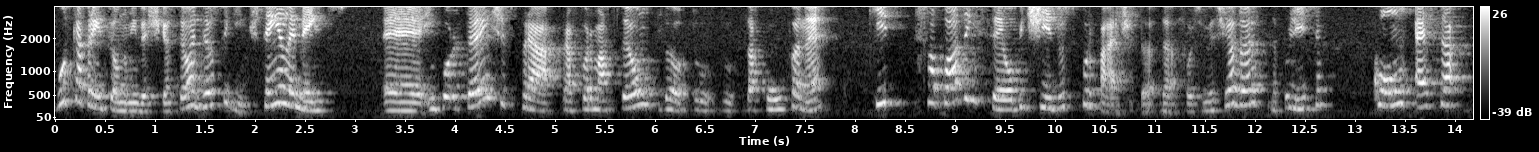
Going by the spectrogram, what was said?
Busca e apreensão numa investigação é dizer o seguinte: tem elementos é, importantes para a formação do, do, do, da culpa, né? Que só podem ser obtidos por parte da, da força investigadora, da polícia, com essa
